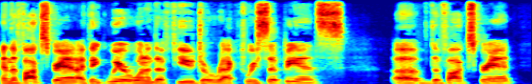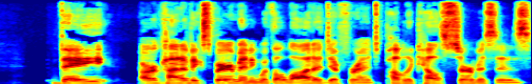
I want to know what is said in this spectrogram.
And the Fox Grant, I think we're one of the few direct recipients of the Fox Grant. They are kind of experimenting with a lot of different public health services.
